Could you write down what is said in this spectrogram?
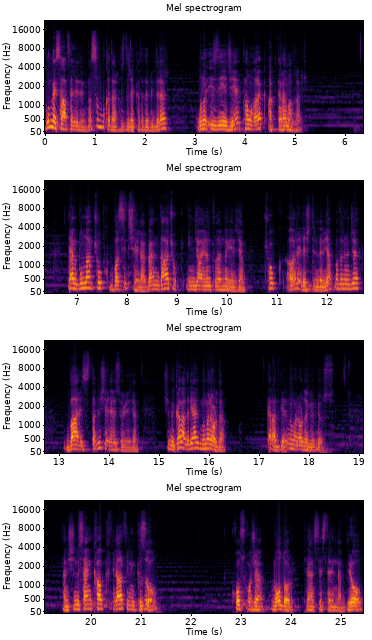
bu mesafeleri nasıl bu kadar hızlıca kat edebildiler? Onu izleyiciye tam olarak aktaramadılar. Yani bunlar çok basit şeyler. Ben daha çok ince ayrıntılarına geleceğim. Çok ağır eleştirileri yapmadan önce bariz stabil şeyleri söyleyeceğim. Şimdi Galadriel Numenor'da. Galadriel'i Numenor'da görüyoruz. Yani şimdi sen kalk Finarfin'in kızı ol. Koskoca Noldor prenseslerinden biri ol.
